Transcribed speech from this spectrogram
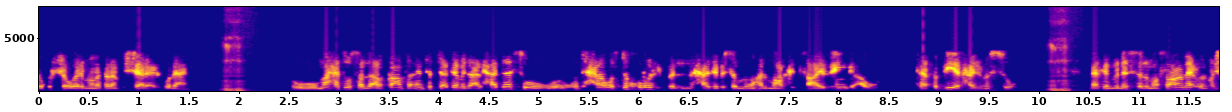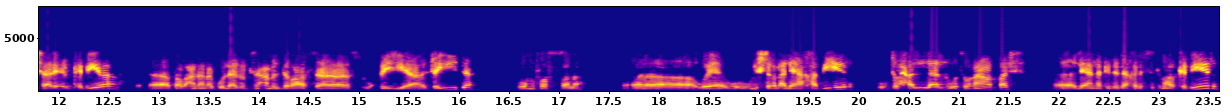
سوق الشاورما مثلا في الشارع الفلاني. وما حتوصل لأرقام فأنت بتعتمد على الحدث وتحاول تخرج بالحاجة بيسموها ال market sizing أو تقدير حجم السوق. لكن بالنسبة للمصانع والمشاريع الكبيرة آه، طبعا أنا أقول لازم تعمل دراسة سوقية جيدة ومفصلة آه، ويشتغل عليها خبير وتحلل وتناقش آه، لأنك إذا داخل استثمار كبير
